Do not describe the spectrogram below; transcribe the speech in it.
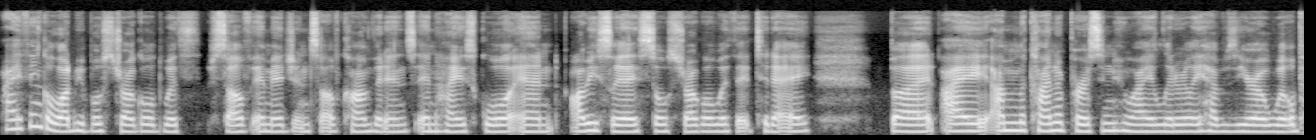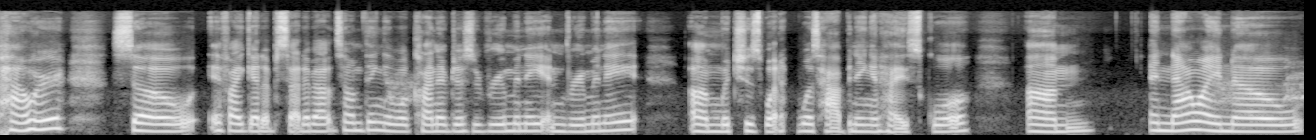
I think a lot of people struggled with self-image and self-confidence in high school and obviously I still struggle with it today but I I'm the kind of person who I literally have zero willpower. So if I get upset about something, it will kind of just ruminate and ruminate, um, which is what was happening in high school. Um, and now I know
